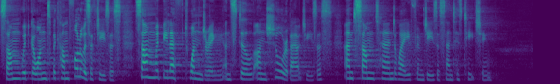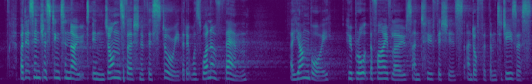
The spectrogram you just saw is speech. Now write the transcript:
Some would go on to become followers of Jesus. Some would be left wondering and still unsure about Jesus. And some turned away from Jesus and his teaching. But it's interesting to note in John's version of this story that it was one of them, a young boy, who brought the five loaves and two fishes and offered them to Jesus.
